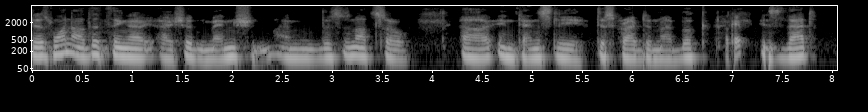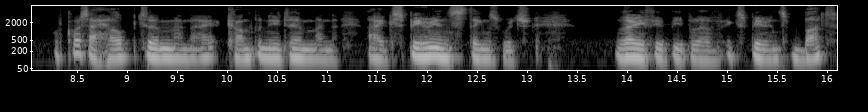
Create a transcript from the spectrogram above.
There's one other thing I, I, should mention, and this is not so uh, intensely described in my book, okay. is that, of course, I helped him and I accompanied him and I experienced things which very few people have experienced. But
